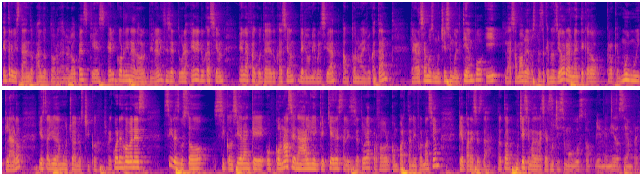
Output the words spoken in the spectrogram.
entrevistando al doctor Galo López, que es el coordinador de la licenciatura en educación en la Facultad de Educación de la Universidad Autónoma de Yucatán. Le agradecemos muchísimo el tiempo y las amables respuestas que nos dio. Realmente quedó, creo que muy, muy claro. Y esto ayuda mucho a los chicos. Recuerden, jóvenes, si les gustó, si consideran que o conocen a alguien que quiere esta licenciatura, por favor compartan la información que para eso está. Doctor, muchísimas gracias. Muchísimo gusto. Bienvenido siempre.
